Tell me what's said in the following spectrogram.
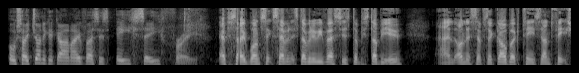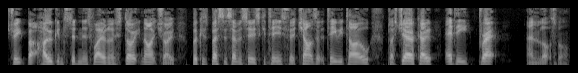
Also, Johnny Gargano versus EC3. Episode 167, it's WWE versus WCW. And on this episode, Goldberg continues his undefeated streak, but Hogan stood in his way on a historic Nitro. Booker's Best of Seven series continues for a chance at the TV title, plus Jericho, Eddie, Bret, and lots more.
